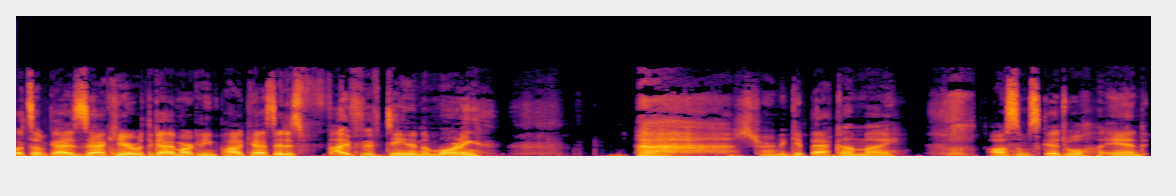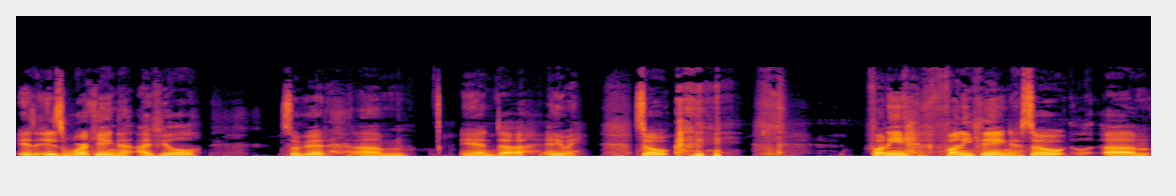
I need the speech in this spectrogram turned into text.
What's up, guys? Zach here with the Guide Marketing Podcast. It is 5:15 in the morning. Just trying to get back on my awesome schedule, and it is working. I feel so good. Um, and uh, anyway, so funny, funny thing. So um,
